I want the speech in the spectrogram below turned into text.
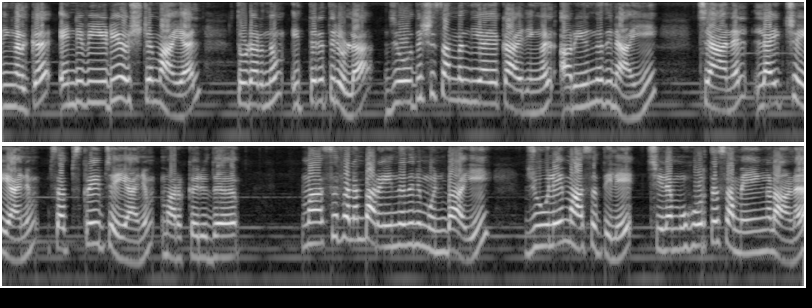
നിങ്ങൾക്ക് എന്റെ വീഡിയോ ഇഷ്ടമായാൽ തുടർന്നും ഇത്തരത്തിലുള്ള ജ്യോതിഷ സംബന്ധിയായ കാര്യങ്ങൾ അറിയുന്നതിനായി ചാനൽ ലൈക്ക് ചെയ്യാനും സബ്സ്ക്രൈബ് ചെയ്യാനും മറക്കരുത്. മാസഫലം പറയുന്നതിന് മുൻപായി ജൂലൈ മാസത്തിലെ ചില മുഹൂർത്ത സമയങ്ങളാണ്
